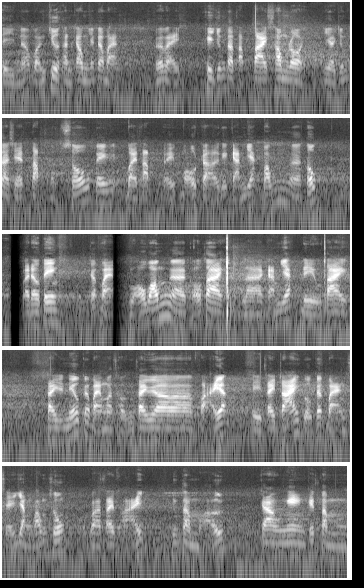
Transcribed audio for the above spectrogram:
thì nó vẫn chưa thành công nha các bạn. Bởi vậy khi chúng ta tập tay xong rồi giờ chúng ta sẽ tập một số cái bài tập để bổ trợ cái cảm giác bóng à, tốt. Bài đầu tiên các bạn vỗ bóng à, cổ tay là cảm giác đều tay. Tay nếu các bạn mà thuận tay à, phải á, thì tay trái của các bạn sẽ dằn bóng xuống và tay phải. Chúng ta mở cao ngang cái tầm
